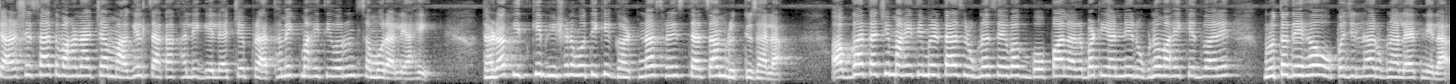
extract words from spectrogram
चारशे सात वाहनाच्या मागील चाकाखाली गेल्याचे प्राथमिक माहितीवरून समोर आले आहे. धडक इतकी भीषण होती की घटनास्थळीच त्याचा मृत्यू झाला. अपघाताची माहिती मिळताच रुग्णसेवक गोपाल अरबट यांनी रुग्णवाहिकेद्वारे मृतदेह उपजिल्हा रुग्णालयात नेला.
